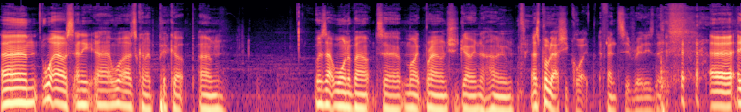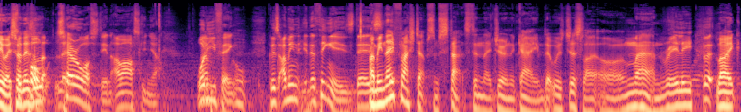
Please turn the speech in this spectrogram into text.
um, what else? Any? Uh, what else can I pick up? Um, was that one about uh, Mike Brown should go into home? That's probably actually quite offensive, really, isn't it? uh, anyway, so, So, there's Paul, a lot. Teryl Austin, I'm asking you, what Um, do you think? oh. Because I mean, the thing is, there's. I mean, they flashed up some stats, didn't they, during the game that was just like, oh man, really? But- like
